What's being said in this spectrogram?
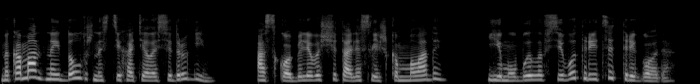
На командной должности хотелось и другим, а Скобелева считали слишком молодым. Ему было всего 33 года.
